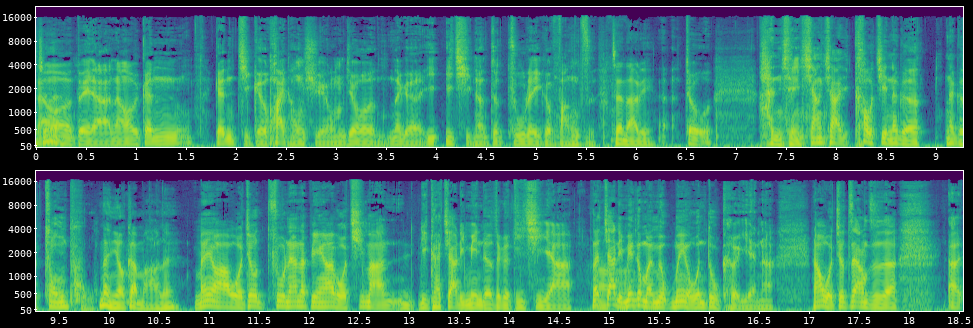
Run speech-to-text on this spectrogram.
然后对呀，然后跟跟几个坏同学，我们就那个一一起呢，就租了一个房子，在哪里？就很很乡下，靠近那个那个中埔。那你要干嘛呢？没有啊，我就住在那边啊，我起码离开家里面的这个低气啊，那家里面根本没有没有温度可言啊。然后我就这样子呢，呃。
